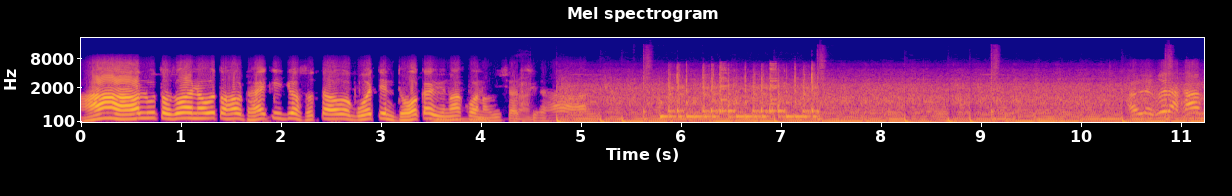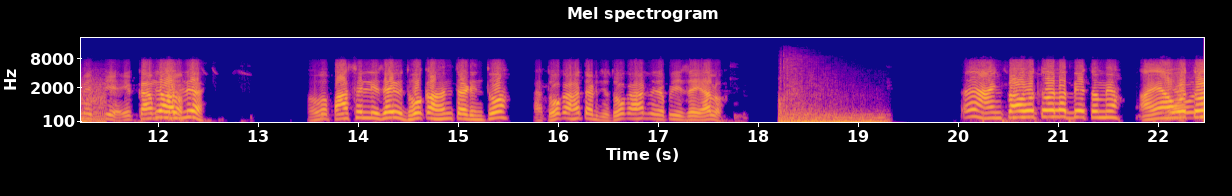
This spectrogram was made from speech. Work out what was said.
હા હાલું તો જો ને હવે તો હાવ ઢાકી ગયો છતાં હવે ગોતીને ઢોકાવી નાખવાનો વિચાર છે. હાલે જરા હા મેં તે. એક કામ લે, કરો. હવે પાછળની જાય ધોકા હંતાડીને તો. આ ધોકા હટાડજો ધોકા હટાડજો પછી જાય હાલો. એ આઈન પાવો તો ઓલા બે તમે. આયા આવો તો.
